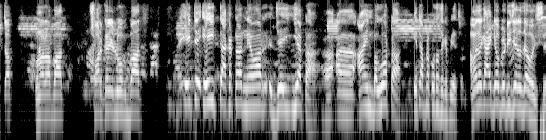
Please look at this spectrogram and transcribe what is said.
স্টাফ ওনারা বাদ। সরকারি লোক বাদ। এইটা এই টাকাটা নেওয়ার যে ইয়াটা আইন বা লটা এটা আপনার কোথা থেকে পেয়েছেন? আমাদেরকে আইডব্লিউডি যেটা দেওয়া হয়েছে।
